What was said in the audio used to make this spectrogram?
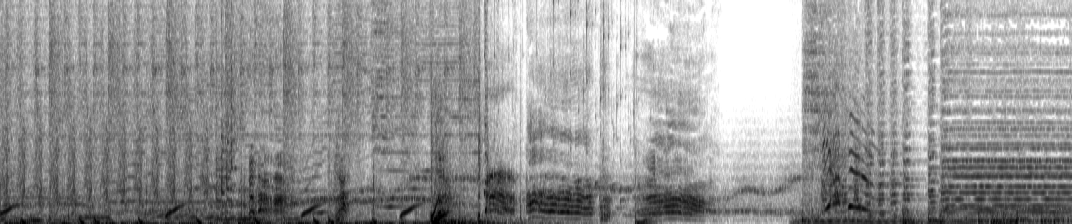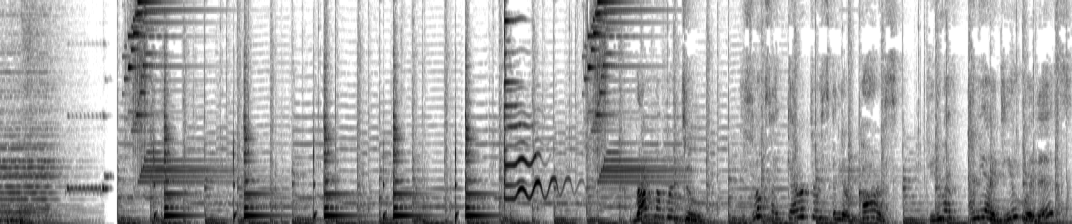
Round number two. This looks like characters in their cars. Do you have any idea who it is?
